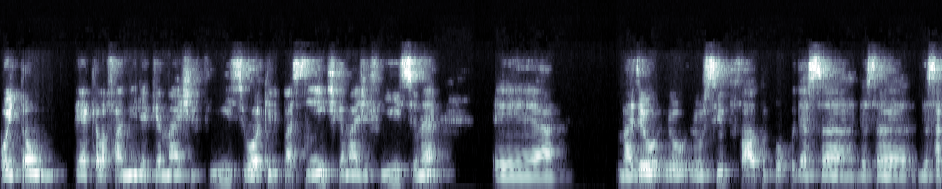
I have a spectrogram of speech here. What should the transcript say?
Ou então tem aquela família que é mais difícil, ou aquele paciente que é mais difícil, né? É, mas eu, eu, eu, sinto falta um pouco dessa, dessa, dessa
